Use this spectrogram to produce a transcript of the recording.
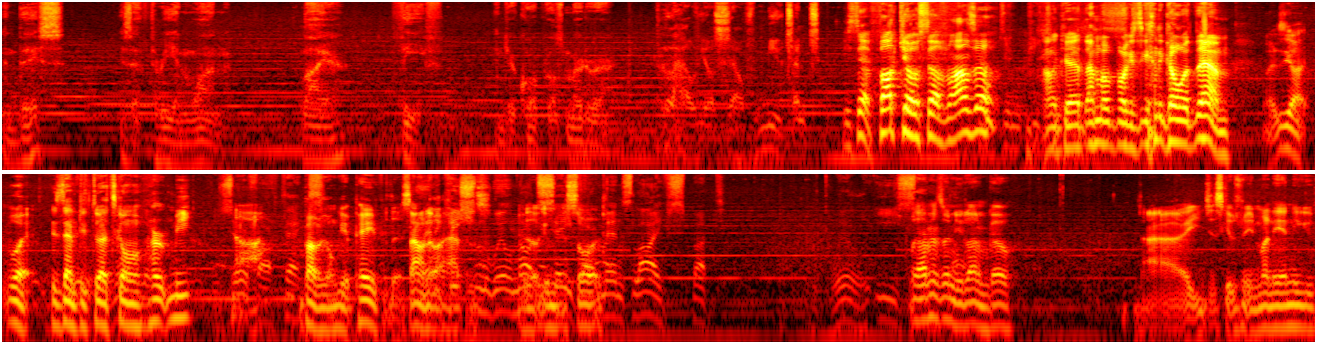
And this is a three-in-one. Liar, thief, and your corporal's murderer. Plow yourself, mutant. You said fuck yourself, Lonzo. I don't care if that motherfucker's gonna go with them. What is he like? What? His empty threats gonna hurt me? Nah, our thanks. probably gonna get paid for this. I don't know what happens. will They'll give me the sword. lives, but it will ease. What happens when you let him go? Uh, he just gives me money and he,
